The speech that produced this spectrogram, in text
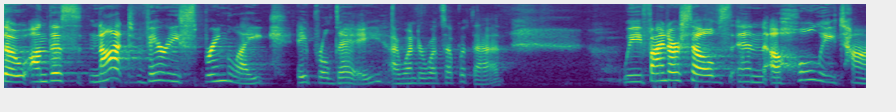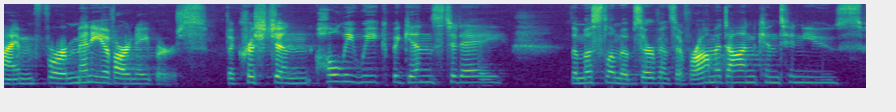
So, on this not very spring like April day, I wonder what's up with that, we find ourselves in a holy time for many of our neighbors. The Christian Holy Week begins today, the Muslim observance of Ramadan continues,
